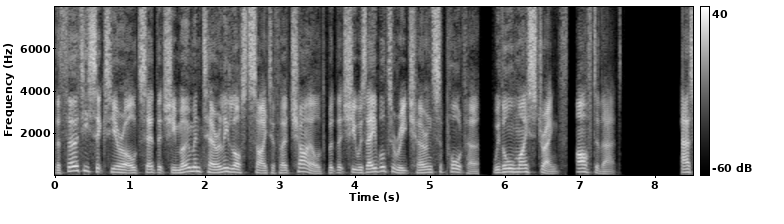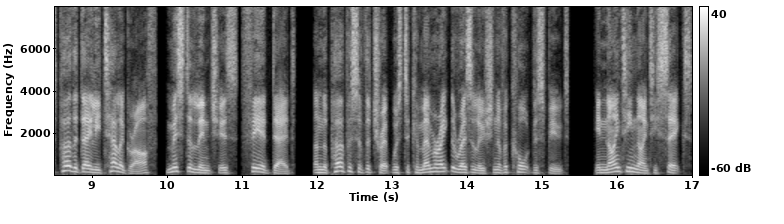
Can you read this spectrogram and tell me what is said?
The 36-year-old said that she momentarily lost sight of her child but that she was able to reach her and support her, with all my strength, after that. As per the Daily Telegraph, Mr. Lynch is feared dead, and the purpose of the trip was to commemorate the resolution of a court dispute. In 1996,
